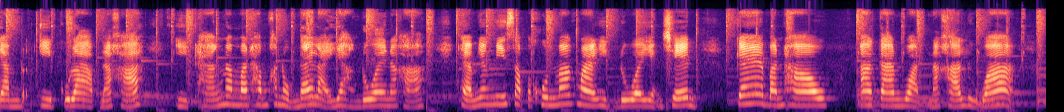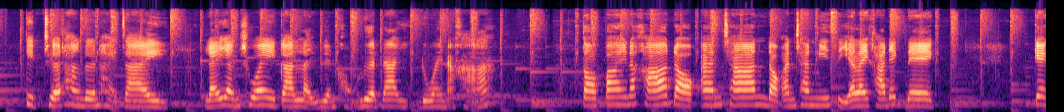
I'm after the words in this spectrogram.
ยำกีบกุหลาบนะคะ อีกทั้งนำมาทำขนมได้หลายอย่างด้วยนะคะ แถมยังมีสรรพคุณมากมายอีกด้วยอย่างเช่น แก้บรรเทา อาการหวัดนะคะ หรือว่าติดเชื้อทางเดินหายใจ และยังช่วยการไหลเวียนของเลือดได้อีกด้วยนะคะ ต่อไปนะคะ ดอกอัญชัน ดอกอัญชันมีสีอะไรคะเด็กๆ เก่ง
